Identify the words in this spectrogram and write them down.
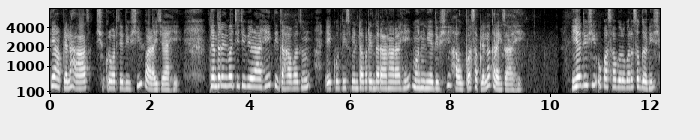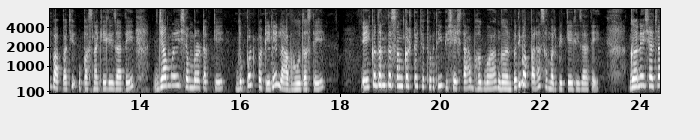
ते आपल्याला आज शुक्रवारच्या दिवशी पाळायचे आहे. चंद्रदेवाची जी वेळ आहे ती दहा वाजून एकोणतीस मिनिटापर्यंत राहणार आहे. म्हणून या दिवशी हा उपास आपल्याला करायचा आहे. या दिवशी उपासाबरोबरच गणेश बाप्पाची उपासना केली जाते ज्यामुळे शंभर टक्के दुप्पटपटीने लाभ होत असते. एकदंत संकष्ट चतुर्थी विशेषतः भगवान गणपती बाप्पाला समर्पित केली जाते. गणेशाच्या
